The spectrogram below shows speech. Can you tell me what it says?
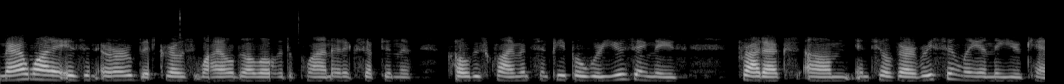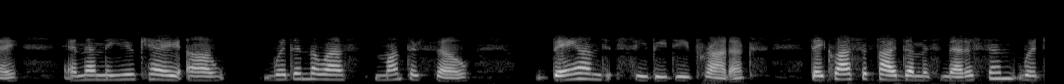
Marijuana is an herb that grows wild all over the planet, except in the coldest climates, and people were using these products um, until very recently in the UK and then the UK, uh, within the last month or so, banned CBD products. They classified them as medicine, which,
